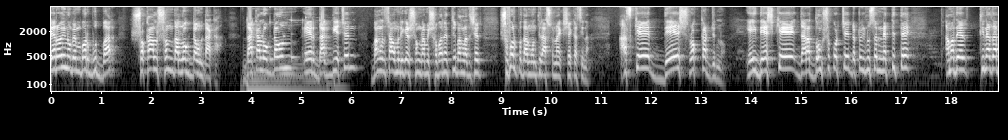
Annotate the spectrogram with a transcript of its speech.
তেরোই নভেম্বর বুধবার সকাল সন্ধ্যা লকডাউন ডাকা ডাকা লকডাউন এর ডাক দিয়েছেন বাংলাদেশ আওয়ামী লীগের সংগ্রামী সভানেত্রী, বাংলাদেশের সফল প্রধানমন্ত্রী রাষ্ট্রনায়ক শেখ হাসিনা। আজকে দেশ রক্ষার জন্য, এই দেশকে যারা ধ্বংস করছে, ডক্টর ইউনুসের নেতৃত্বে আমাদের তিন হাজার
